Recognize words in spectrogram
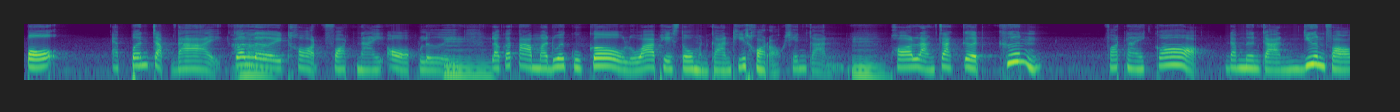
โป๊ะ Apple จับได้ก็เลยถอด Fortnite ออกเลยอืมแล้วก็ตามมาด้วย Google หรือว่า Play Store เหมือนกันที่ถอดออกเช่นกันอืมพอหลังจากเกิดขึ้น Fortnite ก็ดำเนินการยื่นฟ้อง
